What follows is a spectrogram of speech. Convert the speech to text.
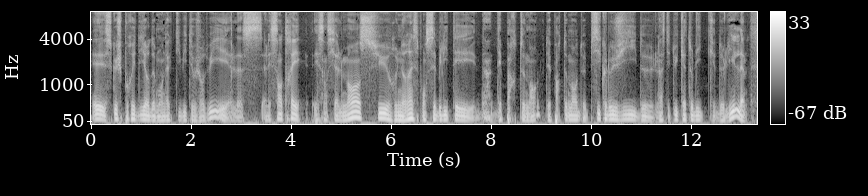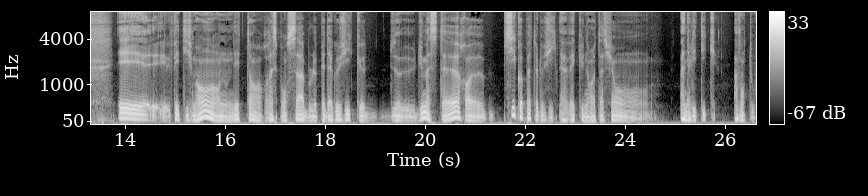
et ce que je pourrais dire de mon activité aujourd'hui, elle, est centrée essentiellement sur une responsabilité d'un département, le département de psychologie de l'Institut catholique de Lille. Et effectivement, en étant responsable pédagogique du master euh, psychopathologie, avec une orientation analytique avant tout.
